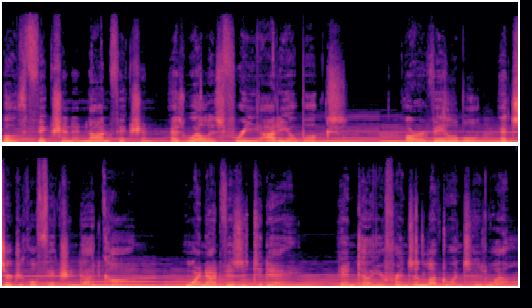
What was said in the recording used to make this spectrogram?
both fiction and nonfiction, as well as free audiobooks, are available at surgicalfiction.com. Why not visit today and tell your friends and loved ones as well?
